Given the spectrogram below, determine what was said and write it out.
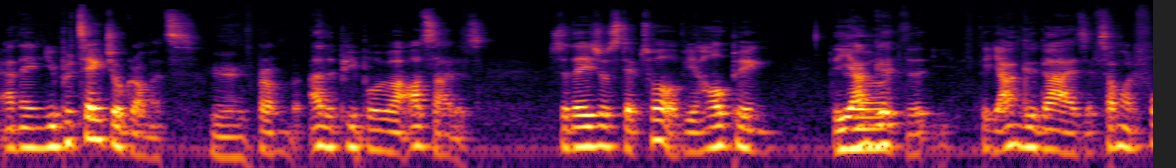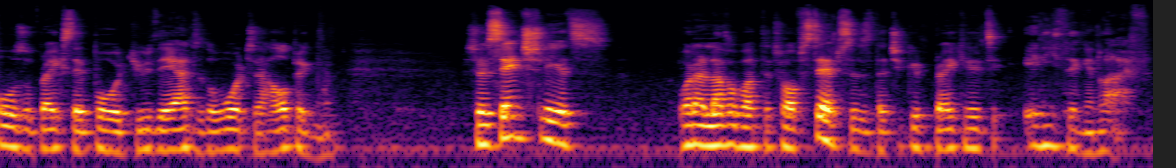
And then you protect your grommets Yeah. from other people who are outsiders. So there's your step 12. You're helping the Yeah. younger the, the younger guys. If someone falls or breaks their board, you're there under the water helping them. So essentially, it's what I love about the 12 steps is that you can break it into anything in life.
